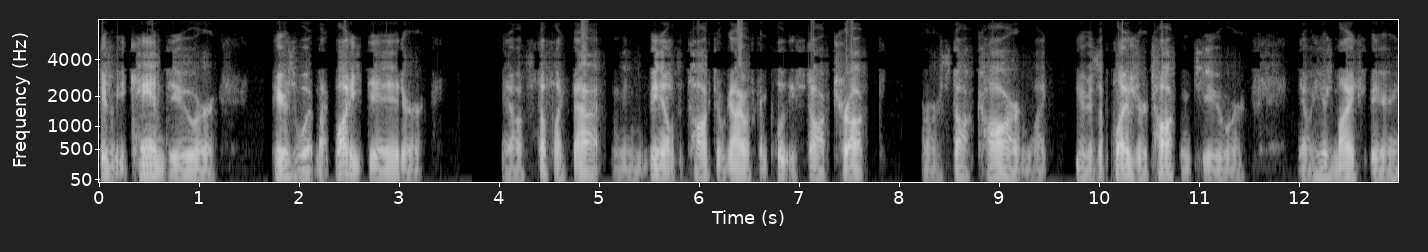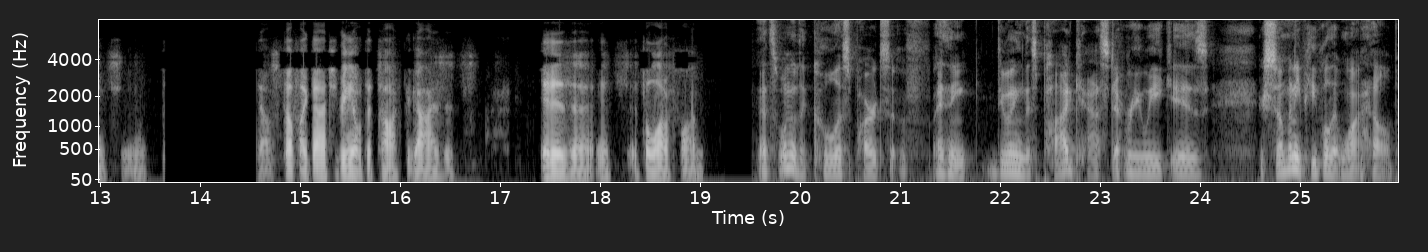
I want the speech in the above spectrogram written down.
here's what you can do or here's what my buddy did or you know, stuff like that. I mean, being able to talk to a guy with a completely stock truck or stock car, and like, dude, it's a pleasure talking to you, or, you know, here's my experience, and you know, stuff like that. Just being able to talk to guys, it's, it is a, it's, it's a lot of fun. That's one of the coolest parts of, I think, doing this podcast every week is there's so many people that want help,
